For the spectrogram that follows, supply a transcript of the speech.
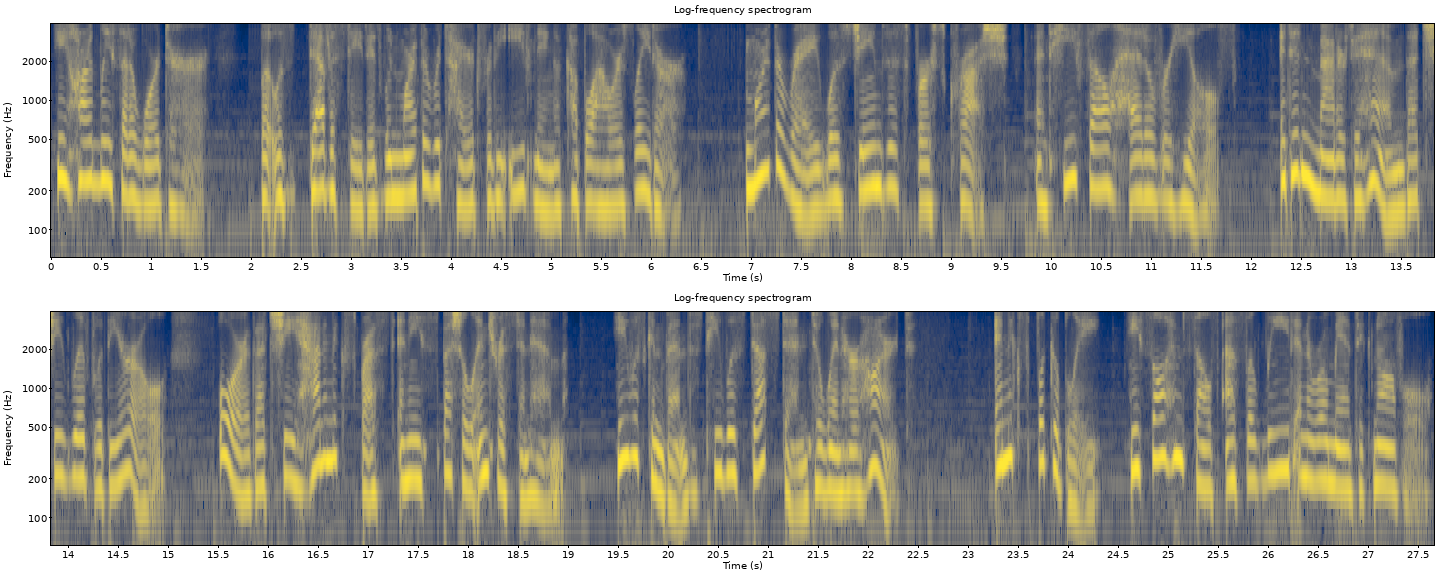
He hardly said a word to her, but was devastated when Martha retired for the evening a couple hours later. Martha Ray was James's first crush, and he fell head over heels. It didn't matter to him that she lived with the Earl, or that she hadn't expressed any special interest in him. He was convinced he was destined to win her heart. Inexplicably, he saw himself as the lead in a romantic novel,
